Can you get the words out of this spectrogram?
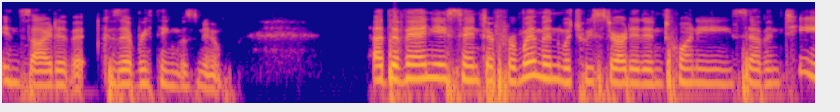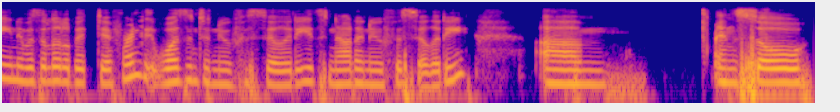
inside of it because everything was new. At the Vanier Center for Women, which we started in 2017, it was a little bit different. It wasn't a new facility. It's not a new facility. Um, and so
